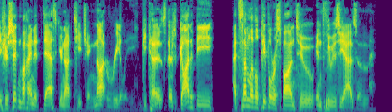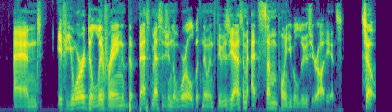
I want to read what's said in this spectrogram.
if you're sitting behind a desk, you're not teaching. Not really, because there's got to be, at some level, people respond to enthusiasm. And if you're delivering the best message in the world with no enthusiasm, at some point you will lose your audience. So,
